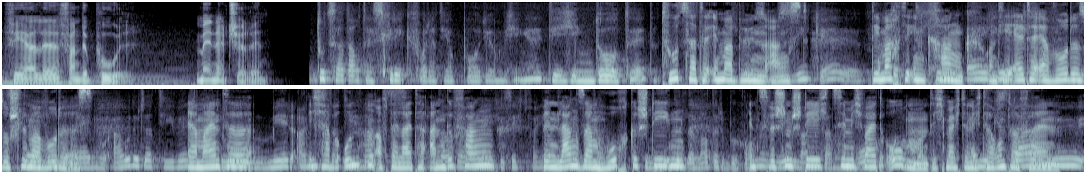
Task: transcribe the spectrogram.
Verle van de Poel, Managerin. Toets had altijd schrik voordat hij op podium ging. Die ging dood. Toets hatte immer Bühnenangst. Die machte ihn krank und je älter er wurde, so schlimmer wurde es. Er meinte, ich habe unten auf der Leiter angefangen, bin langsam hochgestiegen. Inzwischen stehe ich ziemlich weit oben und ich möchte nicht herunterfallen.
